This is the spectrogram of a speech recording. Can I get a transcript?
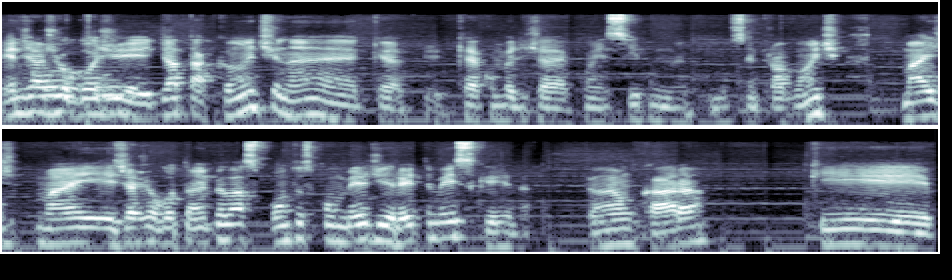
ele já jogou de, de atacante, né? Que é, que é como ele já é conhecido, né? Como centroavante. Mas, mas já jogou também pelas pontas com meia direita e meia esquerda. Então é um cara que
